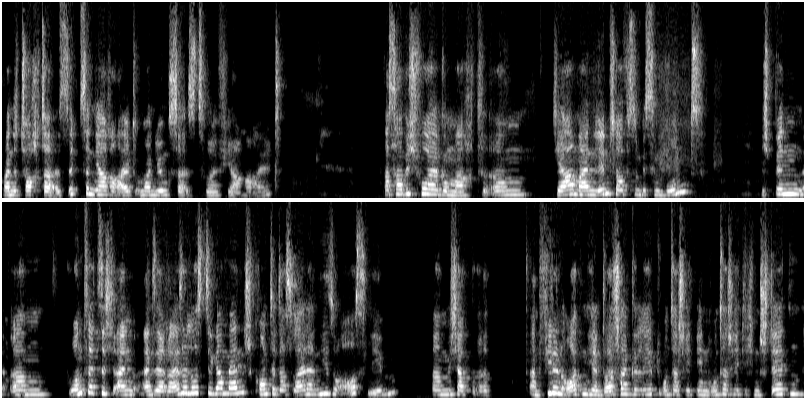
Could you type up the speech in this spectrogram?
Meine Tochter ist 17 Jahre alt und mein Jüngster ist 12 Jahre alt. Was habe ich vorher gemacht? Ähm, ja, mein Lebenslauf ist ein bisschen bunt. Ich bin ähm, grundsätzlich ein, ein sehr reiselustiger Mensch, konnte das leider nie so ausleben. Ähm, ich habe äh, an vielen Orten hier in Deutschland gelebt, in unterschiedlichen Städten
